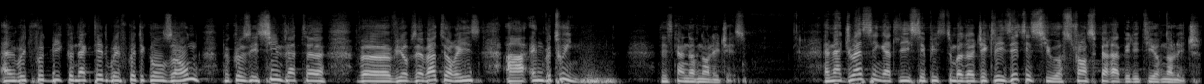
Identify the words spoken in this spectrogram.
and which would be connected with critical zone, because it seems that uh, the, the observatories are in between these kind of knowledges. And addressing at least epistemologically this issue of transferability of knowledge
